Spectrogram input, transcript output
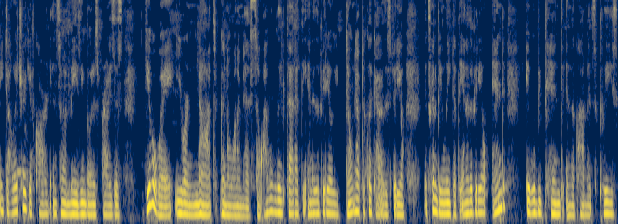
a Dollar Tree gift card and some amazing bonus prizes giveaway you are not going to want to miss. So I will link that at the end of the video. You don't have to click out of this video. It's going to be linked at the end of the video and it will be pinned in the comments. Please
